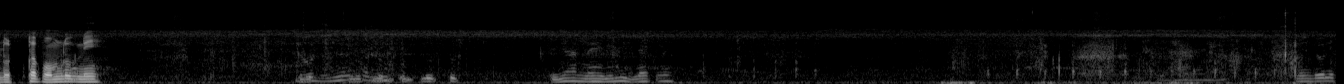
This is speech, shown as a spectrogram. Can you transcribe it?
หลุ ดครับผมลูกนี้ลุกลุกลุกลุกลุกอีนั่นเลยนี่เล็กเลยมึงดูนี่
